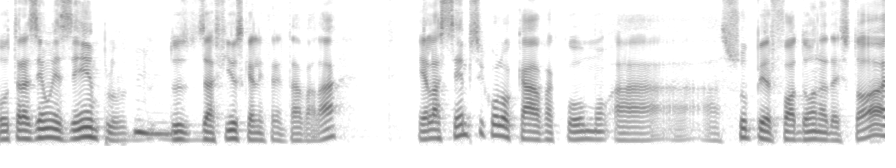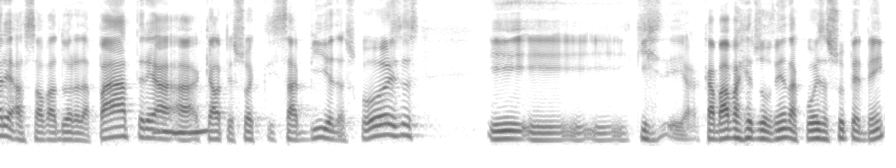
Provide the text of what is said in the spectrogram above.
ou trazer um exemplo uhum. dos desafios que ela enfrentava lá, ela sempre se colocava como a, a super fodona da história, a salvadora da pátria, uhum. a, aquela pessoa que sabia das coisas e, e, e que acabava resolvendo a coisa super bem.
